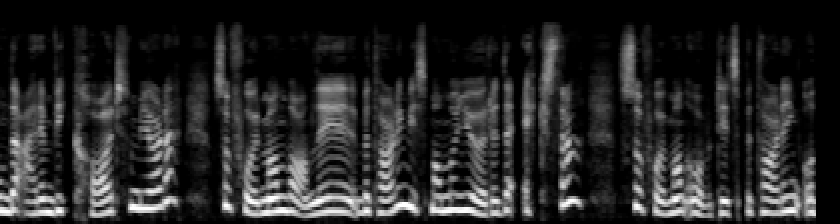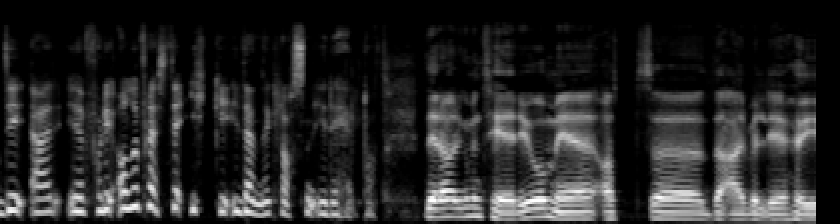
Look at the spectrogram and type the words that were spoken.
om det er en vikar som gjør det, så får man vanlig betaling. Hvis man må gjøre det ekstra, så får man overtidsbetaling. Og de er eh, for de aller fleste ikke i denne klassen i det hele tatt. Dere argumenterer jo med at eh, det er veldig høy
